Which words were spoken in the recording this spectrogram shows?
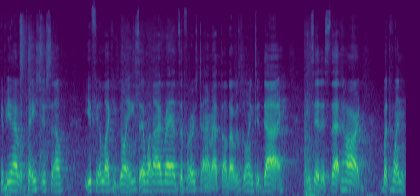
if you haven't paced yourself, you feel like you're going. He said, when I ran the first time, I thought I was going to die. He said, it's that hard. But when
